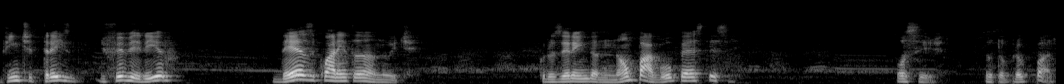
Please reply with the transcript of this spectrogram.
23 de fevereiro, 10h40 da noite. O Cruzeiro ainda não pagou o PSTC. Ou seja, eu estou preocupado.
